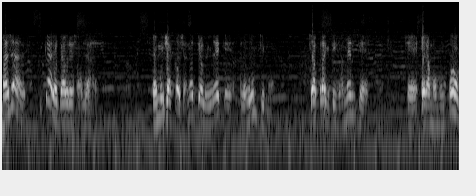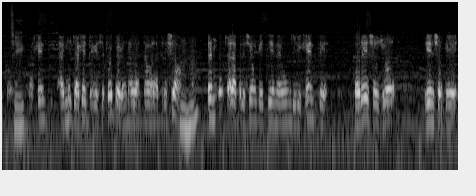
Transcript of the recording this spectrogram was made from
Fallar, y claro que habré fallado. Hay muchas cosas. No te olvides que a lo último, ya prácticamente eh, éramos muy pocos. La gente, hay mucha gente que se fue, pero no aguantaba la presión. Es mucha la presión que tiene un dirigente. Por eso yo pienso que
